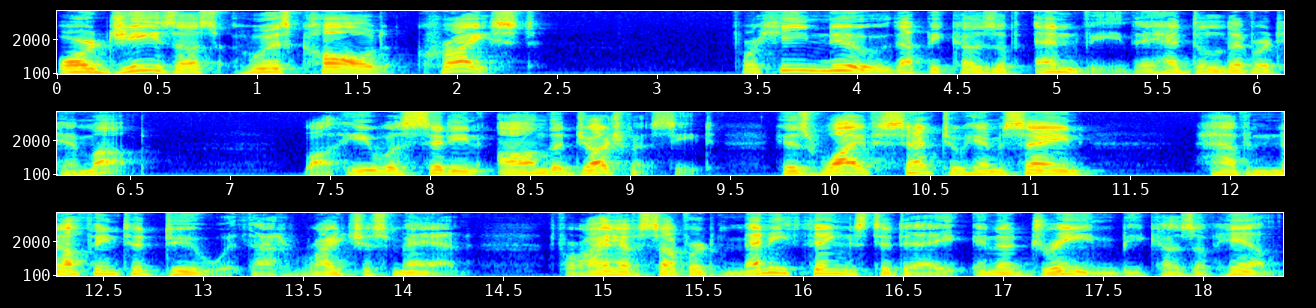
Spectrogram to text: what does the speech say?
or Jesus, who is called Christ? For he knew that because of envy they had delivered him up. While he was sitting on the judgment seat, his wife sent to him, saying, Have nothing to do with that righteous man, for I have suffered many things today in a dream because of him.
